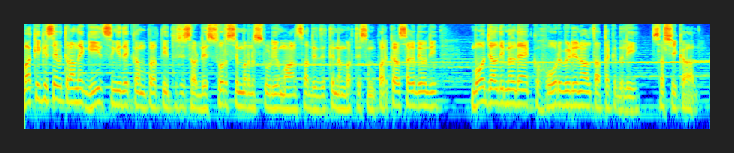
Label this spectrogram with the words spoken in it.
ਬਾਕੀ ਕਿਸੇ ਵੀ ਤਰ੍ਹਾਂ ਦੇ ਗੀਤ ਸੰਗੀਤ ਦੇ ਕੰਮ ਪ੍ਰਤੀ ਤੁਸੀਂ ਸਾਡੇ ਸੁਰ ਸਿਮਰਨ ਸਟੂਡੀਓ ਮਾਨਸਾ ਦੇ ਦਿੱਤੇ ਨੰਬਰ ਤੇ ਸੰਪਰਕ ਕਰ ਸਕਦੇ ਹੋ ਜੀ। ਬਹੁਤ ਜਲਦੀ ਮਿਲਦੇ ਹਾਂ ਇੱਕ ਹੋਰ ਵੀਡੀਓ ਨਾਲ, ਤਦ ਤੱਕ ਦੇ ਲਈ ਸਤਿ ਸ਼੍ਰੀ ਅਕਾਲ।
